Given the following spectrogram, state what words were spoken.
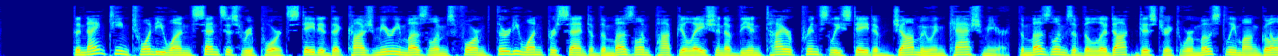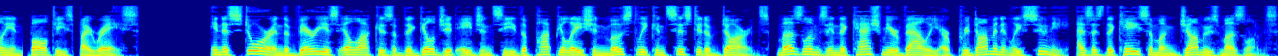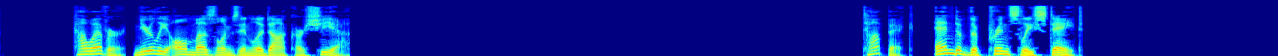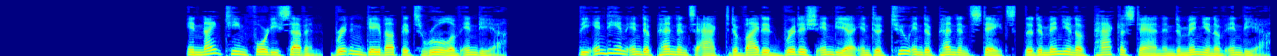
The 1921 census report stated that Kashmiri Muslims formed 31% of the Muslim population of the entire princely state of Jammu and Kashmir. The Muslims of the Ladakh district were mostly Mongolian Baltis by race. In Astor and the various ilakas of the Gilgit Agency the population mostly consisted of Dards. Muslims in the Kashmir Valley are predominantly Sunni, as is the case among Jammu's Muslims. However, nearly all Muslims in Ladakh are Shia. End of the princely state In 1947, Britain gave up its rule of India. The Indian Independence Act divided British India into two independent states, the Dominion of Pakistan and Dominion of India.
